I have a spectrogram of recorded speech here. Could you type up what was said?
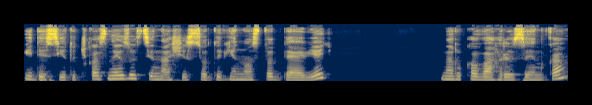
іде сіточка знизу, ціна 699. На рукавах резинка.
